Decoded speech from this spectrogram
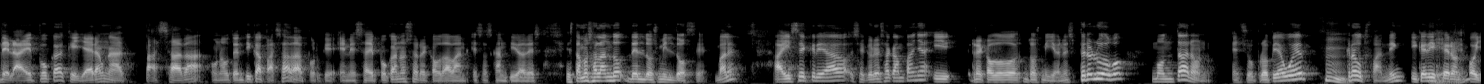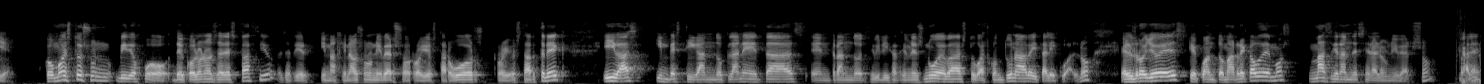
de la época que ya era una pasada, una auténtica pasada, porque en esa época no se recaudaban esas cantidades. Estamos hablando del 2012, ¿vale? Ahí se, creó, se creó esa campaña y recaudó 2 millones. Pero luego montaron en su propia web hmm. crowdfunding y que dijeron, oye, como esto es un videojuego de colonos del espacio, es decir, imaginaos un universo rollo Star Wars, rollo Star Trek, y vas investigando planetas, entrando en civilizaciones nuevas, tú vas con tu nave y tal y cual, ¿no? El rollo es que cuanto más recaudemos, más grande será el universo, ¿vale?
